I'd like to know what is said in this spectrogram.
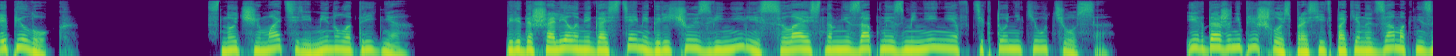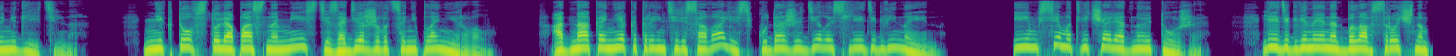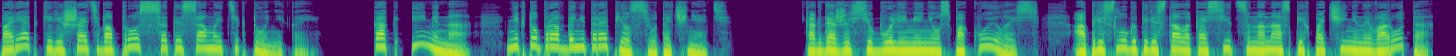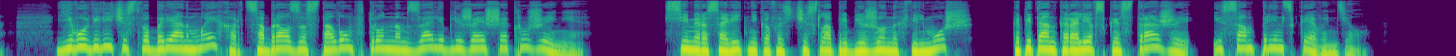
Эпилог. С ночи матери минуло три дня. Перед ошалелыми гостями горячо извинились, ссылаясь на внезапные изменения в тектонике утеса. Их даже не пришлось просить покинуть замок незамедлительно. Никто в столь опасном месте задерживаться не планировал. Однако некоторые интересовались, куда же делась леди Гвинейн. И им всем отвечали одно и то же — леди Гвинейн отбыла в срочном порядке решать вопрос с этой самой тектоникой. Как именно, никто, правда, не торопился уточнять. Когда же все более-менее успокоилось, а прислуга перестала коситься на наспех подчиненные ворота, его Величество Бариан Мейхард собрал за столом в тронном зале ближайшее окружение. Семеро советников из числа приближенных вельмож, капитан Королевской стражи и сам принц Кевендил.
